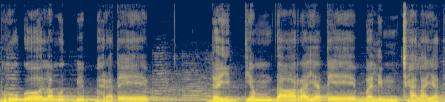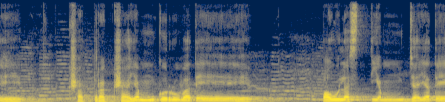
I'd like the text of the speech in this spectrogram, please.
भूगोलमुद्बिभ्रते दैत्यं दारयते बलिं छलयते क्षत्रक्षयं कुर्वते पौलस्त्यं जयते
